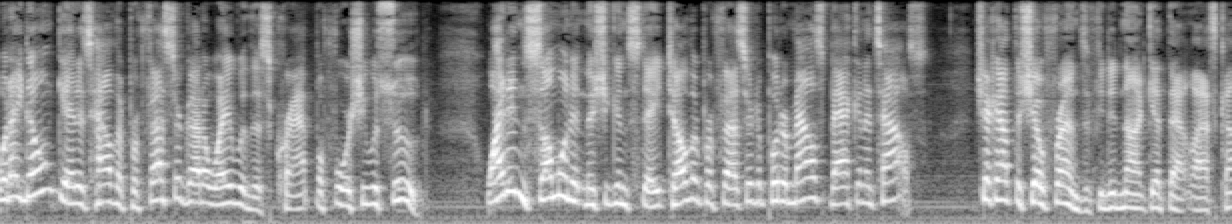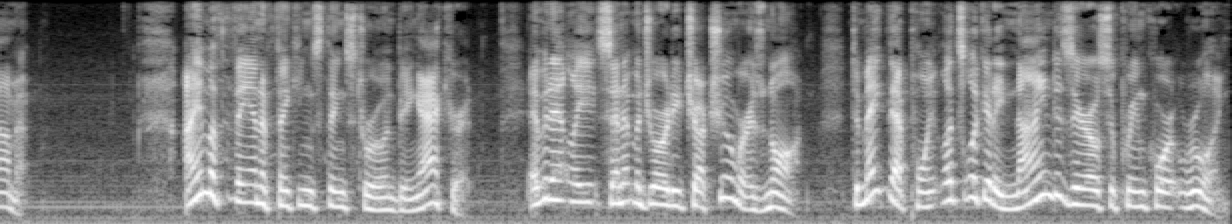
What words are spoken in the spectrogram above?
What I don't get is how the professor got away with this crap before she was sued. Why didn't someone at Michigan State tell the professor to put her mouse back in its house? Check out the show Friends if you did not get that last comment. I am a fan of thinking things through and being accurate. Evidently, Senate Majority Chuck Schumer is not. To make that point, let's look at a 9 to 0 Supreme Court ruling.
